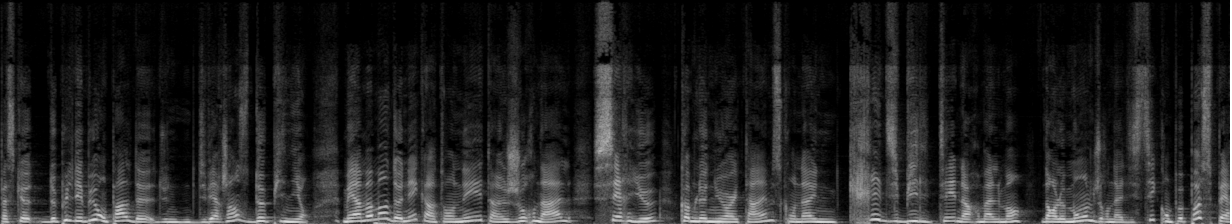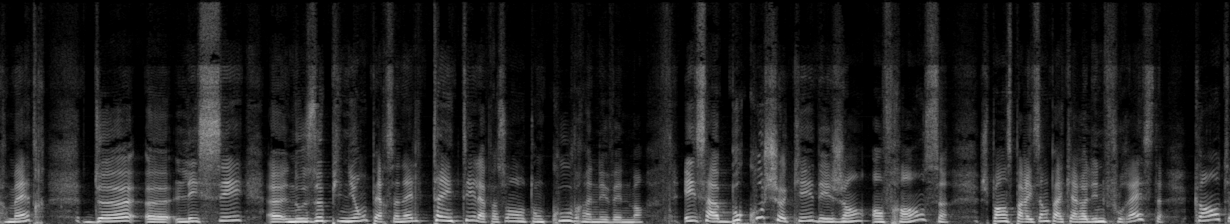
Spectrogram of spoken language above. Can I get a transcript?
parce que depuis le début on parle d'une divergence d'opinion, mais à un moment donné, quand on est un journal sérieux comme le New York Times, qu'on a une crédibilité normalement dans le monde journalistique, on peut pas se permettre de laisser nos opinions personnelles teinter la façon dont on couvre un événement. Et ça a beaucoup choqué des gens en France. Je pense par exemple à Caroline Fourest quand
